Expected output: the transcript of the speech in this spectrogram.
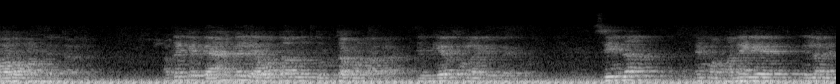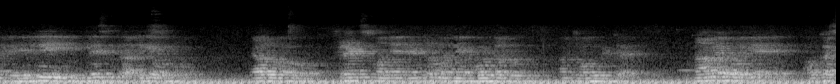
ಫಾಲೋ ಮಾಡ್ತಾ ಇರ್ತಾರೆ ಅದಕ್ಕೆ ಬ್ಯಾಂಕ್ ಅಲ್ಲಿ ಯಾವತ್ತಾದ್ರೂ ದುಡ್ಡು ತಗೊಂಡಾಗ ನೀವು ಕೇರ್ಫುಲ್ ಆಗಿರ್ಬೇಕು. ಸೀದಾ ನಿಮ್ಮ ಮನೆಗೆ, ಇಲ್ಲ ನಿಮಗೆ ಎಲ್ಲಿ ಪ್ಲೇಸ್ ಇದ್ರೆ ಅಲ್ಲಿಗೆ ಹೋಗ್ಬೇಕು ಯಾರು ಫ್ರೆಂಡ್ಸ್ ಮನೆ ನೆಂಟರ ಮನೆ ಹೋಟೆಲ್ ಅಂತ ಹೋಗ್ಬಿಟ್ರೆ ನಾವೇ ಅವರಿಗೆ ಅವಕಾಶ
